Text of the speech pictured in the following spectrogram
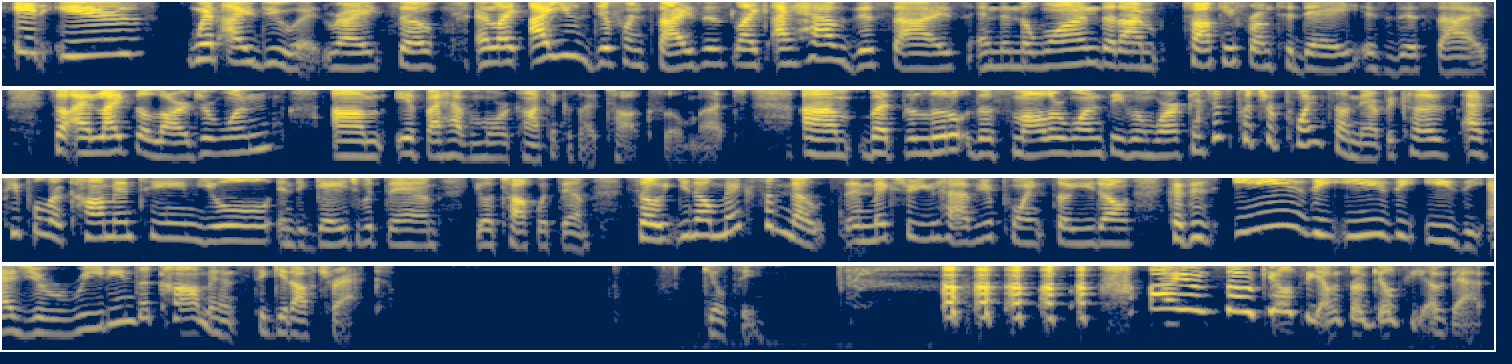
it is when I do it, right? So, and like I use different sizes. Like I have this size, and then the one that I'm talking from today is this size. So I like the larger ones um, if I have more content because I talk so much. Um, but the little, the smaller ones even work. And just put your points on there because as people are commenting, you'll engage with them, you'll talk with them. So, you know, make some notes and make sure you have your points so you don't, because it's easy, easy, easy as you're reading the comments to get off track guilty. I am so guilty. I'm so guilty of that.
